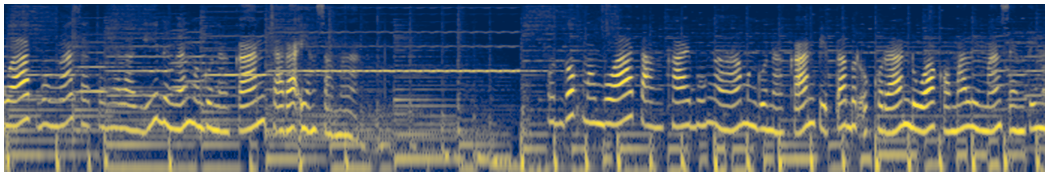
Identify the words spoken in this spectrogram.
Buat bunga satunya lagi dengan menggunakan cara yang sama. Untuk membuat tangkai bunga menggunakan pita berukuran 2,5 cm.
